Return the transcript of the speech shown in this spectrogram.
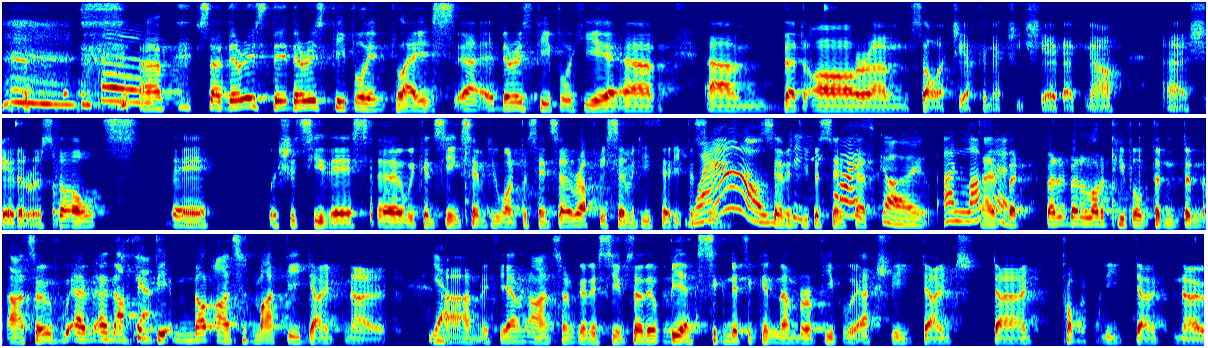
um, so there is there is people in place. Uh, there is people here um, um, that are. Um, so actually, I can actually share that now. Uh, share the results there we should see there. So we can see 71%, so roughly 70, 30%. Wow, 70% you guys go. I love uh, it. But, but, but a lot of people didn't, didn't answer. And, and I think yeah. the not answered might be don't know. Yeah. Um, if you haven't answered, I'm going to assume. So there'll be a significant number of people who actually don't, don't, probably don't know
